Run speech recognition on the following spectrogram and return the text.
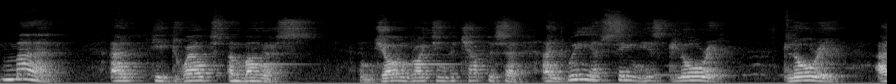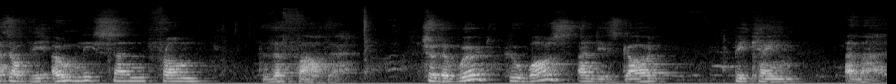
man and he dwelt among us. And John, writing the chapter, said, And we have seen his glory, glory as of the only Son from the Father. So the Word who was and is God became a man.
